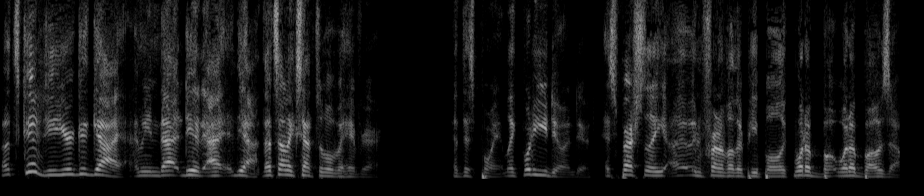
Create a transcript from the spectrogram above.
That's good. Dude. You're a good guy. I mean, that dude. I, yeah, that's unacceptable behavior at this point. Like, what are you doing, dude? Especially uh, in front of other people. Like, what a what a bozo.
